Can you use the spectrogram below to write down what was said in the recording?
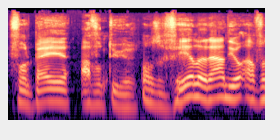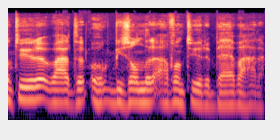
voorbije avonturen. Onze vele radioavonturen, waar er ook bijzondere avonturen bij waren.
